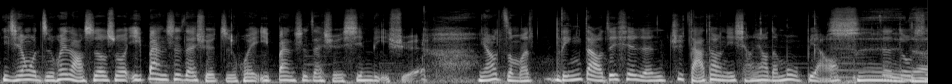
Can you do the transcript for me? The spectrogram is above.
以前我指挥老师都说，一半是在学指挥，一半是在学心理学。你要怎么领导这些人去达到你想要的目标？是这都是。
